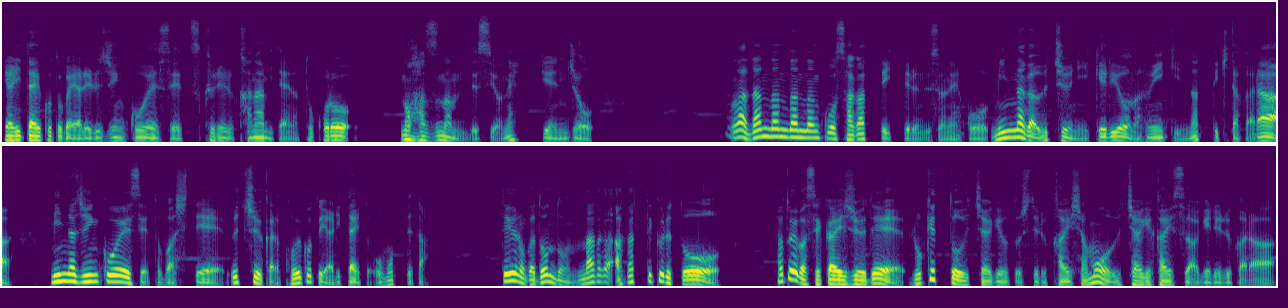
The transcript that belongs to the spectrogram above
やりたいことがやれる人工衛星作れるかなみたいなところのはずなんですよね、現状。まあだんだんだんだんこう下がっていってるんですよね。こうみんなが宇宙に行けるような雰囲気になってきたから、みんな人工衛星飛ばして宇宙からこういうことやりたいと思ってた。っていうのがどんどん上がってくると、例えば世界中でロケットを打ち上げようとしてる会社も打ち上げ回数上げれるから、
